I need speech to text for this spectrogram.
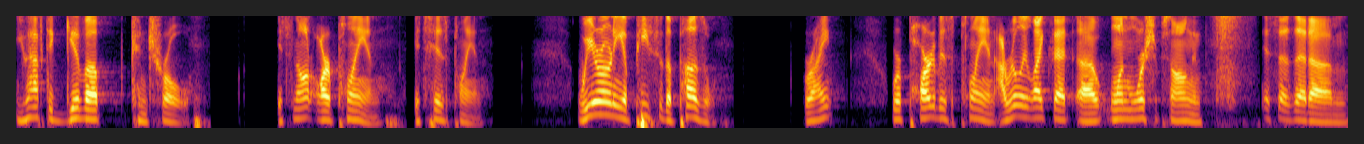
you have to give up control. It's not our plan, it's His plan. We are only a piece of the puzzle, right? We're part of his plan. I really like that uh, one worship song, and it says that um,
